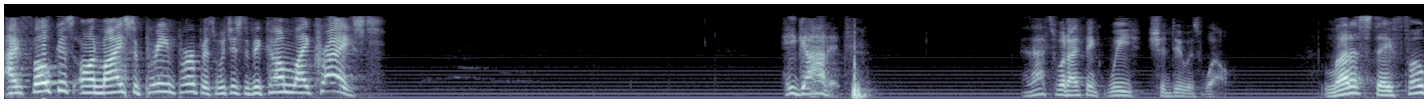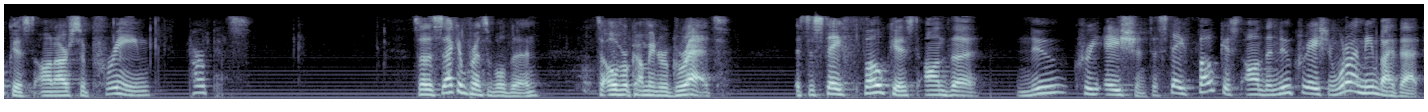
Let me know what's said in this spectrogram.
I focus on my supreme purpose, which is to become like Christ. He got it. And that's what I think we should do as well. Let us stay focused on our supreme purpose. So, the second principle then to overcoming regret is to stay focused on the new creation, to stay focused on the new creation. What do I mean by that?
